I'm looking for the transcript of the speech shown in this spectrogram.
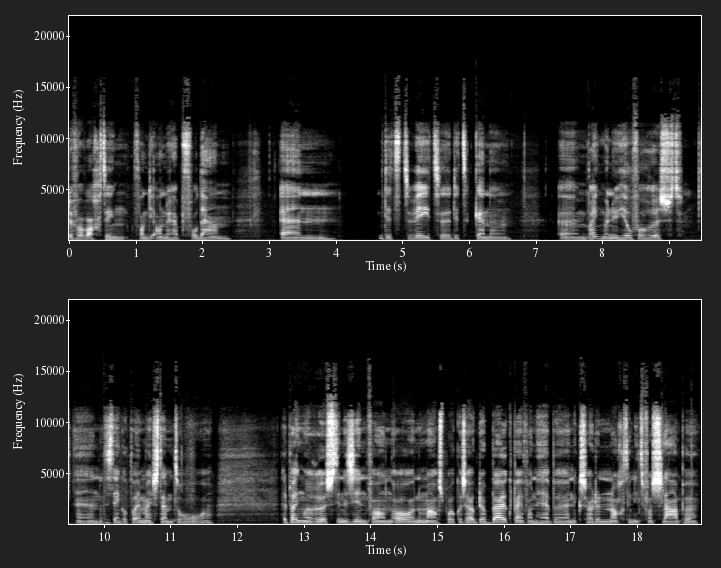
de verwachting van die ander heb voldaan. En dit te weten, dit te kennen, um, brengt me nu heel veel rust. En dat is denk ik ook wel in mijn stem te horen. Het brengt me rust in de zin van, oh, normaal gesproken zou ik daar buikpijn van hebben en ik zou er nachten niet van slapen.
